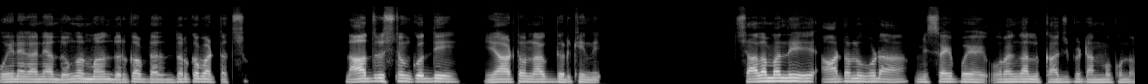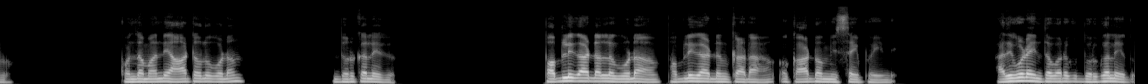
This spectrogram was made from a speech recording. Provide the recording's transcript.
పోయినా కానీ ఆ దొంగను మనం దొరక దొరకబట్టచ్చు. నా అదృష్టం కొద్దీ ఈ ఆటో నాకు దొరికింది. చాలామంది ఆటోలు కూడా మిస్ అయిపోయాయి. వరంగల్ కాజుపేట హన్మకొండలో. కొంతమంది ఆటోలు కూడా దొరకలేదు. పబ్లిక్ గార్డెన్లో కూడా పబ్లిక్ గార్డెన్ కాడ ఒక ఆటో మిస్ అయిపోయింది. అది కూడా ఇంతవరకు దొరకలేదు.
